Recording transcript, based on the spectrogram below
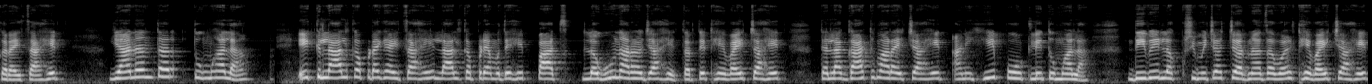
करायचा आहे. यानंतर तुम्हाला एक लाल कपडा घ्यायचा आहे. लाल कपड्यामध्ये हे पाच लघु नारळ जे आहेत तर ते ठेवायचे आहेत. त्याला गाठ मारायचे आहेत आणि ही पोटली तुम्हाला दिवी लक्ष्मीच्या चरणाजवळ ठेवायची आहेत.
